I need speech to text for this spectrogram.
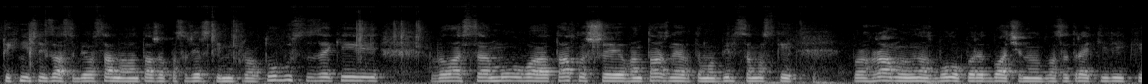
технічних засобів, а саме вантажно-пасажирський мікроавтобус, за який велася мова, також е, вантажний автомобіль самоскид. Програмою у нас було передбачено на 23 рік е,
